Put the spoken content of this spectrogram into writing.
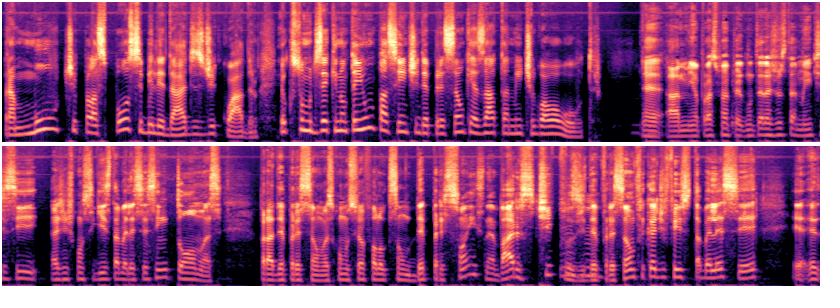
para múltiplas possibilidades de quadro. Eu costumo dizer que não tem um paciente em depressão que é exatamente igual ao outro. É, a minha próxima pergunta era justamente se a gente conseguia estabelecer sintomas para depressão, mas como o senhor falou que são depressões, né, vários tipos uhum. de depressão, fica difícil estabelecer é, é,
